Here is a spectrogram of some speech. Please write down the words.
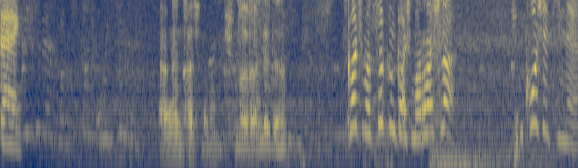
Thanks. Hemen kaçmadan şunları halledelim. Kaçma sakın kaçma rushla. Koş etkinliğe.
